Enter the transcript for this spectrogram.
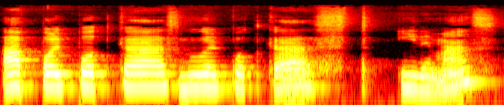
Apple Podcast, Google Podcast y demás.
